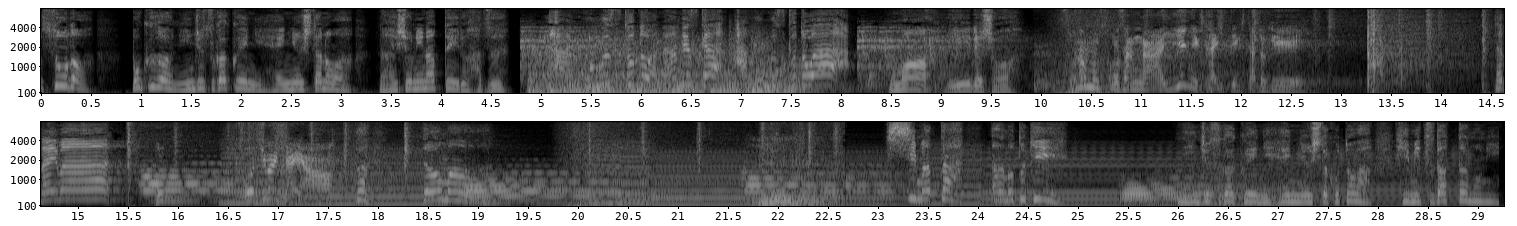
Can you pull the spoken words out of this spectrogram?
そうだ僕が忍術学園に編入したのは内緒になっているはず。アホ息子とは何ですか？アホ息子とは？まあ、いいでしょう。その息子さんが家に帰ってきた時、ただいま落ちましたよ。あ、どうもしまった。あの時忍術学園に編入したことは秘密だったのに。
